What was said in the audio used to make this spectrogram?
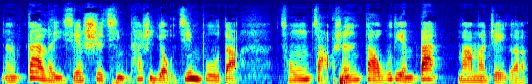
嗯，干了一些事情，他是有进步的。从早晨到五点半。妈妈这个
